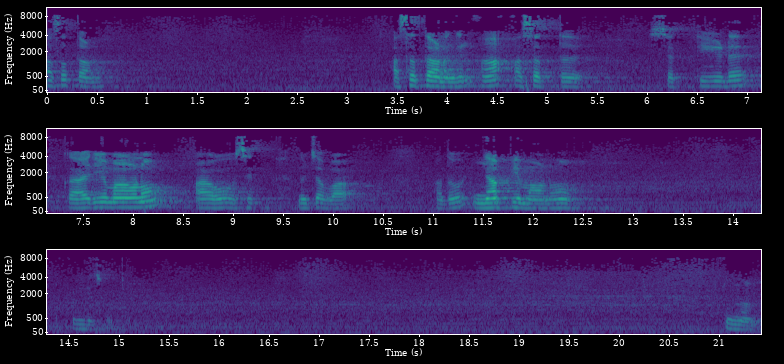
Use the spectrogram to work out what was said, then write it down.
അസത്താണ്. അസത്താണെങ്കിൽ ആ അസത്ത് ശക്തിയുടെ കാര്യമാണോ ആഹോസി എന്ന് വെച്ചാൽ വാ. അതോ ജ്ഞാപ്യമാണോ? എന്ന് ചോദിക്കും എന്നാണ്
